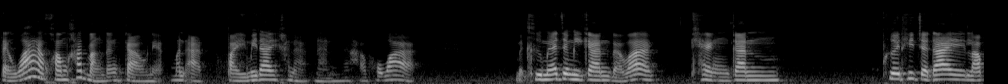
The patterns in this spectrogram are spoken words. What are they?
แต่ว่าความคาดหวังดังกล่าวเนี่ยมันอาจไปไม่ได้ขนาดนั้นนะคะ เพราะว่าคือแม้จะมีการแบบว่าแข่งกันเพื่อที่จะได้รับ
